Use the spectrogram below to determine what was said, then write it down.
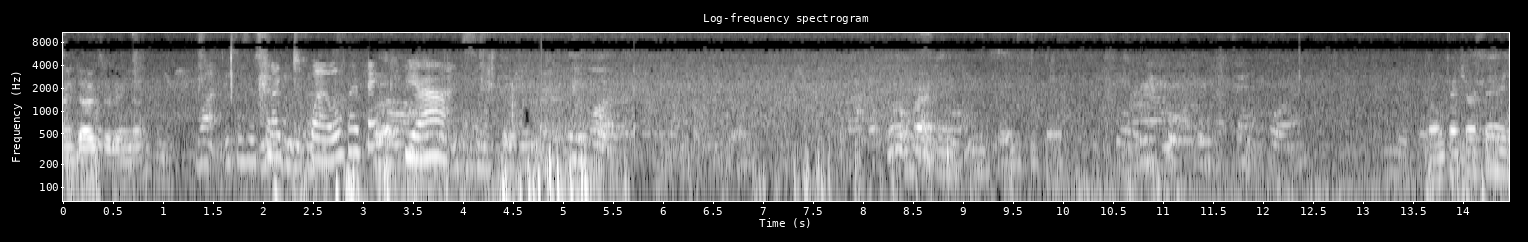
many dogs are in there now? Like 12, I think. Yeah. Don't touch your face.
